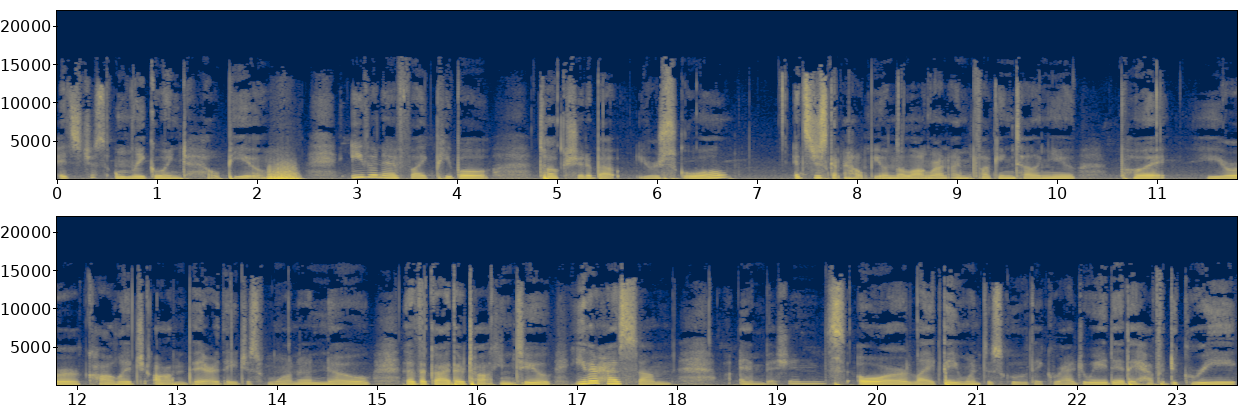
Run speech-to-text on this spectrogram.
It's just only going to help you. Even if like people talk shit about your school, it's just gonna help you in the long run. I'm fucking telling you, put your college on there. They just wanna know that the guy they're talking to either has some ambitions or like they went to school, they graduated, they have a degree.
